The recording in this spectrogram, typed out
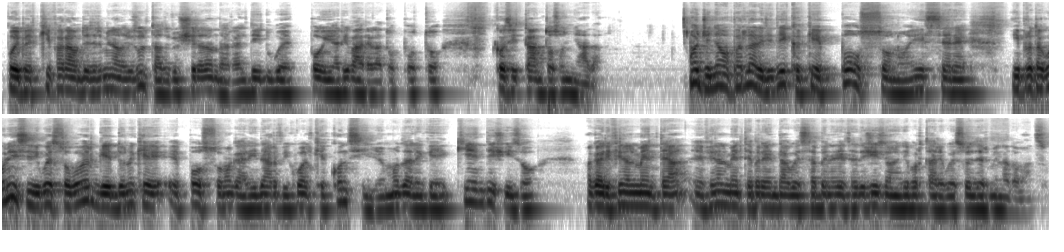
poi per chi farà un determinato risultato riuscire ad andare al day 2 poi arrivare alla top 8 così tanto sognata Oggi andiamo a parlare di deck che possono essere i protagonisti di questo Power Geddon e che eh, posso magari darvi qualche consiglio in modo tale che chi è indeciso magari finalmente, eh, finalmente prenda questa benedetta decisione di portare questo determinato mazzo.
